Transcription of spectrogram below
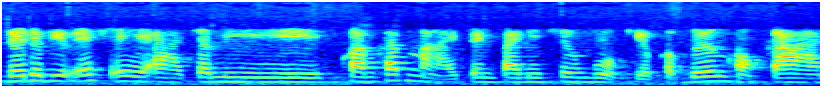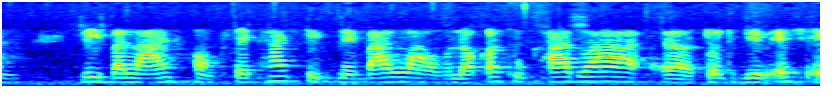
โดย WHA อาจจะมีความคาดหมายเป็นไปในเชิงบวกเกี่ยวกับเรื่องของการ รีบาลานซ์ของเซ็ต50 ในบ้านเรา แล้วก็ถูกคาดว่าเอ่อตัว WHA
